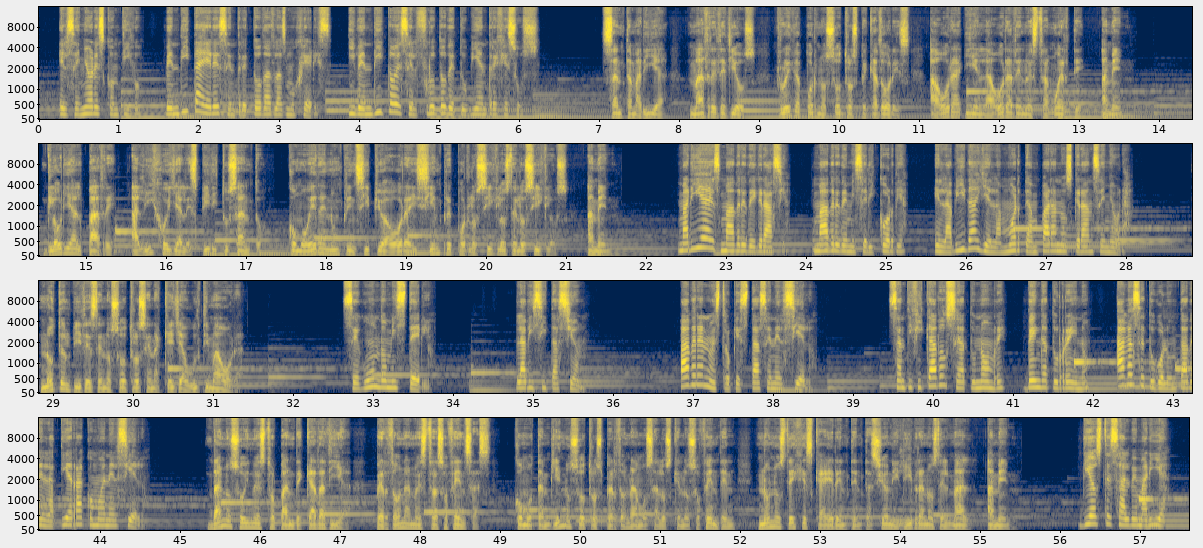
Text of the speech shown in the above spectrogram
el Señor es contigo, bendita eres entre todas las mujeres, y bendito es el fruto de tu vientre Jesús. Santa María, Madre de Dios, ruega por nosotros pecadores, ahora y en la hora de nuestra muerte. Amén. Gloria al Padre, al Hijo y al Espíritu Santo como era en un principio ahora y siempre por los siglos de los siglos. Amén. María es Madre de Gracia, Madre de Misericordia, en la vida y en la muerte ampáranos, Gran Señora. No te olvides de nosotros en aquella última hora. Segundo Misterio. La Visitación. Padre nuestro que estás en el cielo. Santificado sea tu nombre, venga tu reino, hágase tu voluntad en la tierra como en el cielo. Danos hoy nuestro pan de cada día, perdona nuestras ofensas, como también nosotros perdonamos a los que nos ofenden, no nos dejes caer en tentación y líbranos del mal. Amén. Dios te salve María,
